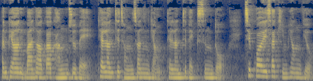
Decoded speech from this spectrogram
한편 만화가 강주배, 탤런트 정선경, 탤런트 백승도, 치과의사 김형규,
